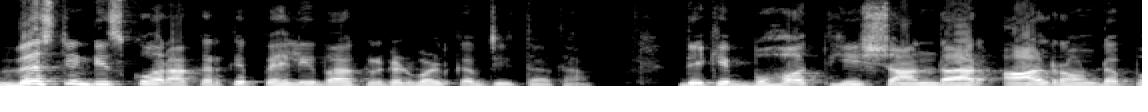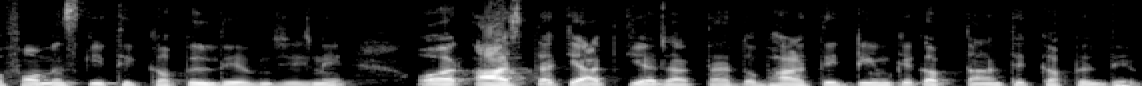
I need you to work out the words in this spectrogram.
वेस्ट इंडीज को हरा करके पहली बार क्रिकेट वर्ल्ड कप जीता था। देखिए, बहुत ही शानदार ऑलराउंडर परफॉर्मेंस की थी कपिल देव जी ने, और आज तक याद किया जाता है तो भारतीय टीम के कप्तान थे कपिल देव।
